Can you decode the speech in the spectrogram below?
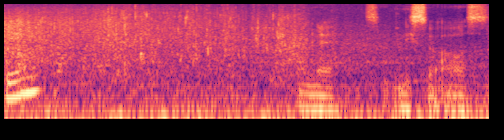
Gehen? Oh ne, sieht nicht so aus.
